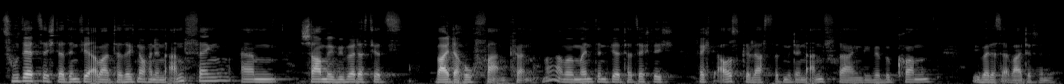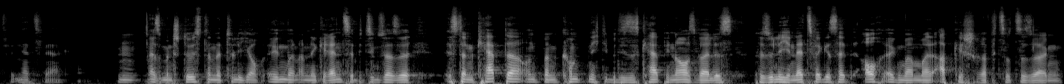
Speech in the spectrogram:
Zusätzlich, da sind wir aber tatsächlich noch in den Anfängen, ähm, schauen wir, wie wir das jetzt weiter hochfahren können. Ne? Aber im Moment sind wir tatsächlich recht ausgelastet mit den Anfragen, die wir bekommen über das erweiterte Netzwerk. Hm. Also man stößt dann natürlich auch irgendwann an eine Grenze, beziehungsweise ist dann Cap da und man kommt nicht über dieses Cap hinaus, weil das persönliche Netzwerk ist halt auch irgendwann mal abgeschrifft sozusagen.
